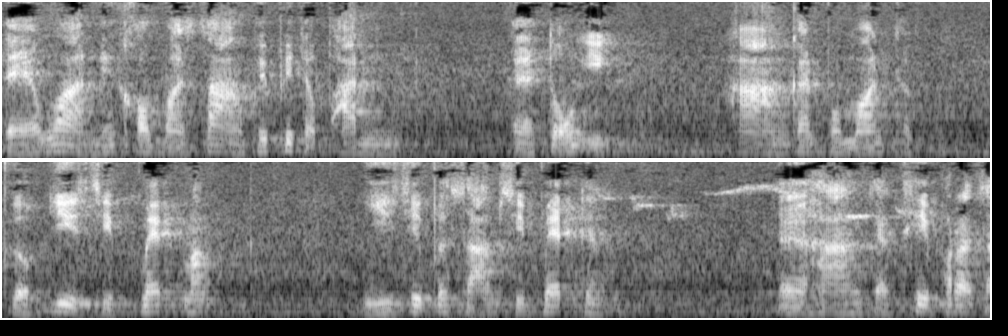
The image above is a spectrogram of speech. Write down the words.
แต่ว่านี่เขามาสร้างพิพิธภัณฑ์ตรงอีกห่างกันประมาณเกือบ 20 เมตรมั้ง20หรือ30เมตรเนี่ย ห่างจากที่พระราช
